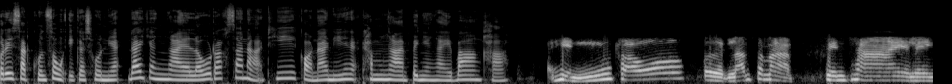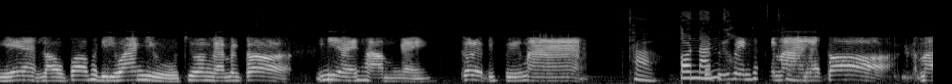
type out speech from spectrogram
บริษัทขนส่งเอกชนเนี้ยได้ยังไงแล้วลักษณะที่ก่อนหน้านี้เนี่ยทำงานเป็นยังไงบ้างคะเห็นเขาเปิดรับสมัคร เป็นชายอะไรเงี้ย เราก็พอดีว่างอยู่ช่วงนั้นมันก็ไม่มีอะไรทำไง ก็เลยไปซื้อมา ค่ะ ตอนนั้นซื้อเป็นชายมาแล้วก็มา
